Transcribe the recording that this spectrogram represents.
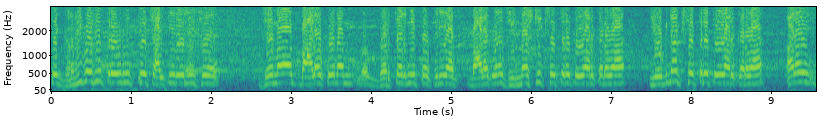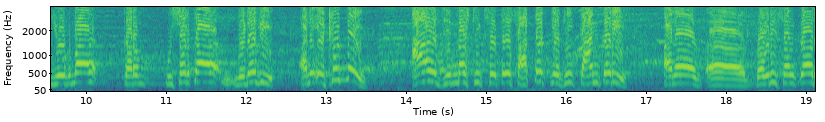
કે ઘણી બધી પ્રવૃત્તિઓ ચાલતી રહેલી છે. જેમાં બાળકોના ઘડતરની પ્રક્રિયા, બાળકોને જિમ્નાસ્ટિક ક્ષેત્રે તૈયાર કરવા, યોગના ક્ષેત્રે તૈયાર કરવા અને યોગમાં કર્મ, કુશળતા મેળવવી અને એટલું જ નહીં આ જિમ્નાસ્ટિક ક્ષેત્રે સાતત્યથી કામ કરી અને ગૌરીશંકર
